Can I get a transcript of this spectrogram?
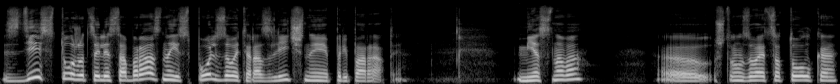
здесь тоже целесообразно использовать различные препараты. Местного, э, что называется, толка.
